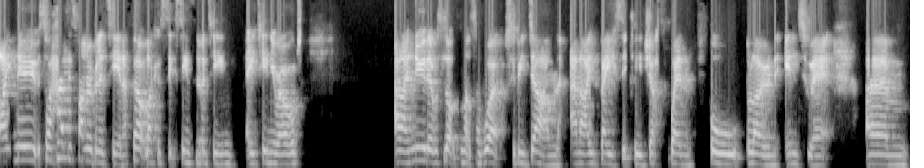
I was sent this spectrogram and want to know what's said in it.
I knew, so I had this vulnerability and I felt like a 16, 17, 18 year old. And I knew there was lots and lots of work to be done. And I basically just went full blown into it. Um,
